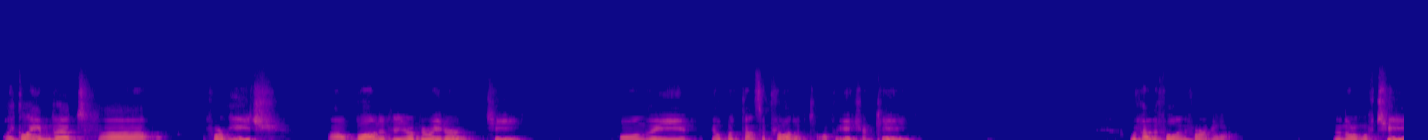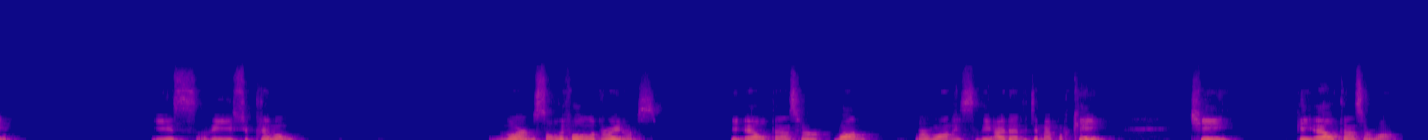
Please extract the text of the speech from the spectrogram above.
I claim that uh, for each uh, bounded linear operator T on the Hilbert tensor product of H and K, we have the following formula. The norm of T is the supremum of the norms of the following operators. PL tensor 1, where 1 is the identity map of K, T PL tensor 1.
